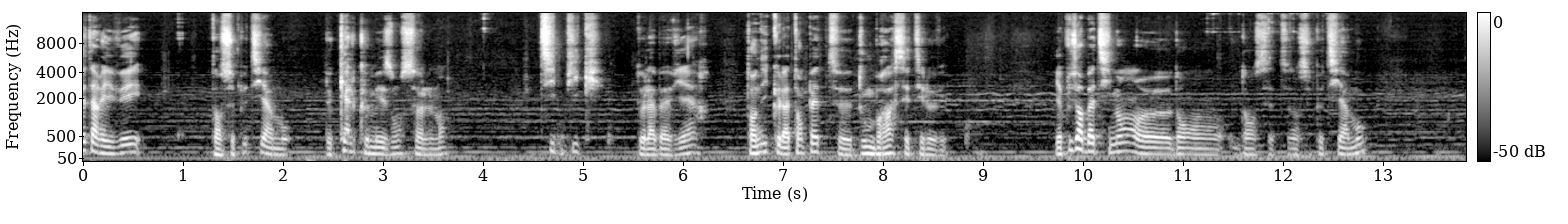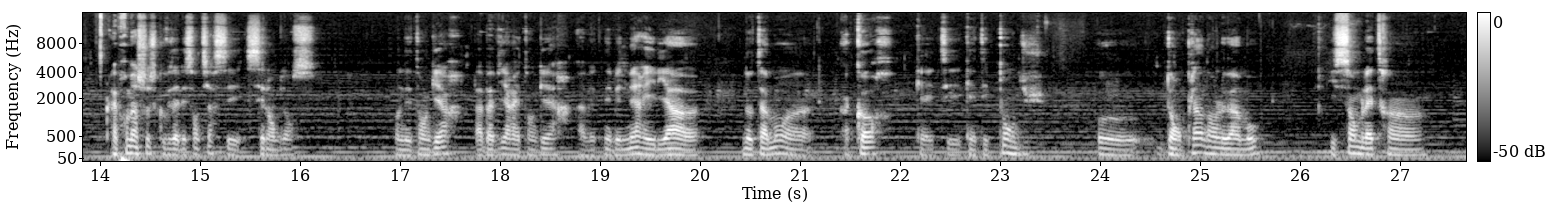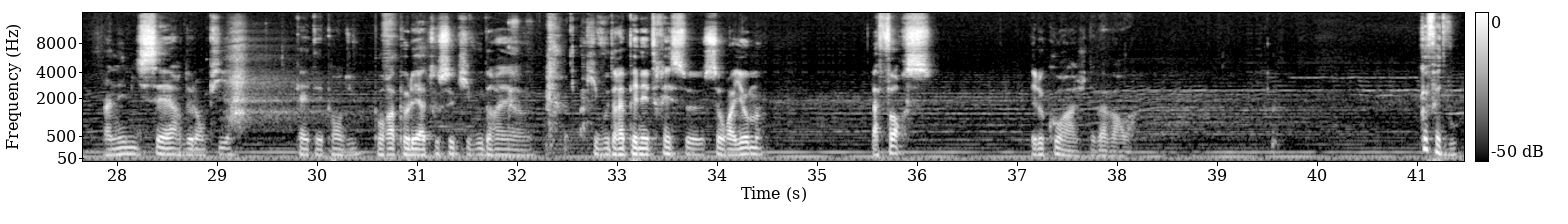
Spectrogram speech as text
Vous êtes arrivé dans ce petit hameau de quelques maisons seulement, typique de la Bavière, tandis que la tempête d'Umbra s'est élevée. Il y a plusieurs bâtiments euh, dans, dans, ce petit hameau. La première chose que vous allez sentir, c'est l'ambiance. On est en guerre, la Bavière est en guerre avec Nebenmer et il y a euh, notamment un, un corps qui a été, qui a été pendu au- dans, plein dans le hameau. Il semble être un émissaire de l'Empire qui a été pendu pour rappeler à tous ceux qui voudraient, euh, qui voudraient pénétrer ce, ce royaume la force et le courage des Bavarois. Que faites-vous,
